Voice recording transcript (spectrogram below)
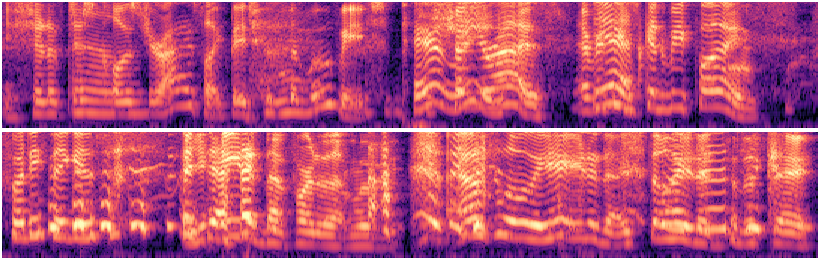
You should have just closed your eyes like they did in the movie. Just shut Um, your eyes. Everything's Yeah. going to be fine. Funny thing is, I dad- hated that part of that movie. I absolutely hated it. I still hate it to this day.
